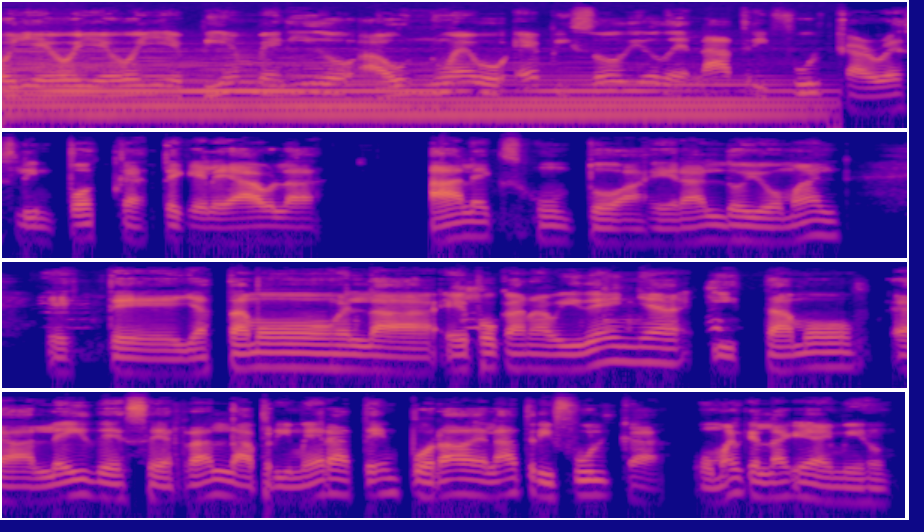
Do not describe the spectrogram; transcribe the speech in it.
Oye, oye, oye, bienvenido a un nuevo episodio de la Trifulca Wrestling Podcast que le habla Alex junto a Geraldo y Omar. Este, ya estamos en la época navideña y estamos a ley de cerrar la primera temporada de la Trifulca. Omar, ¿qué es la que hay, mijo?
